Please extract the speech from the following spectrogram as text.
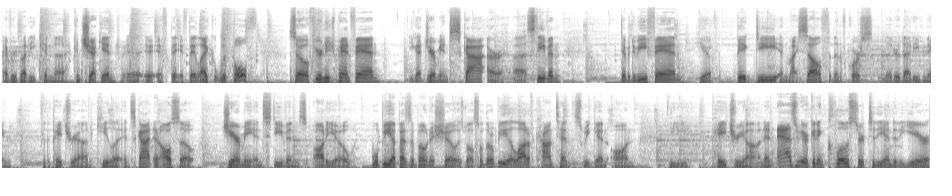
everybody can uh, can check in uh, if they if they like with both. So if you're a New Japan fan, you got Jeremy and Scott or uh, Steven, WWE fan. You have Big D and myself, and then of course later that evening for the Patreon, Keila and Scott, and also Jeremy and Steven's audio will be up as a bonus show as well. So there will be a lot of content this weekend on the Patreon. And as we are getting closer to the end of the year,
